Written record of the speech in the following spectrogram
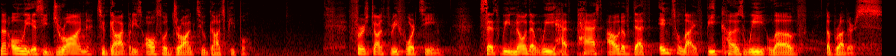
Not only is he drawn to God, but he's also drawn to God's people. 1 John 3:14 says we know that we have passed out of death into life because we love the brothers.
